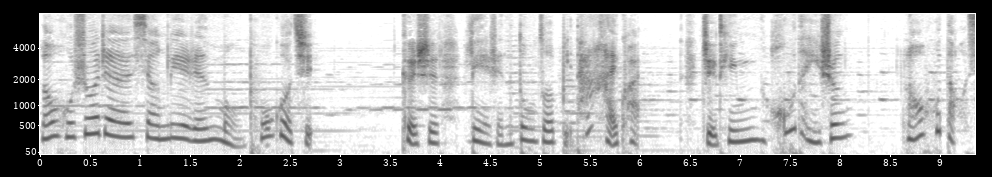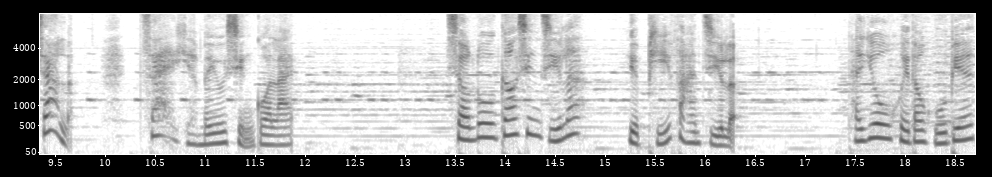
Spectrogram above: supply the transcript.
老虎说着，向猎人猛扑过去。可是猎人的动作比他还快，只听“呼”的一声，老虎倒下了，再也没有醒过来。小鹿高兴极了，也疲乏极了。他又回到湖边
